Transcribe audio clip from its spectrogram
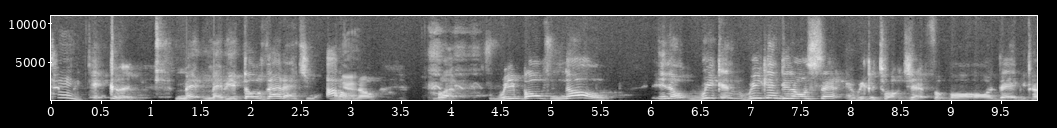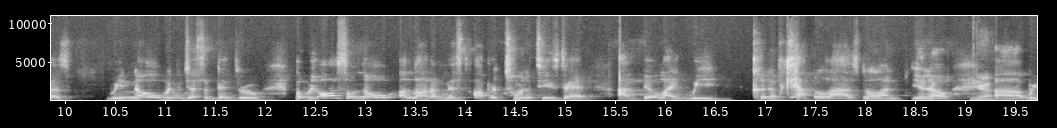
pretty, pretty good. May- Maybe he throws that at you. I don't know. But we both know, you know, we can we can get on set and we can talk jet football all day because we know what the Jets have been through. But we also know a lot of missed opportunities that I feel like we could have capitalized on. You know, Yeah. uh, we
